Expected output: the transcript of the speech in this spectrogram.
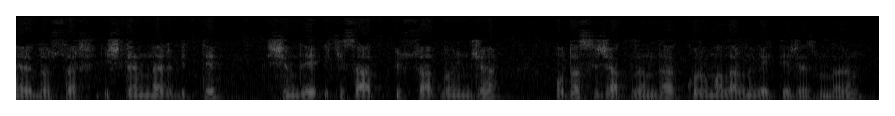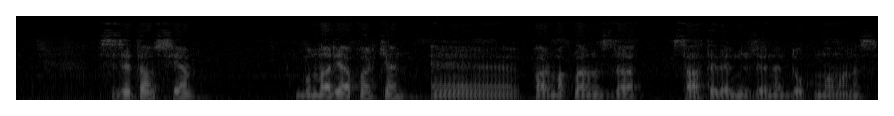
Evet dostlar işlemler bitti. Şimdi 2 saat 3 saat boyunca oda sıcaklığında kurumalarını bekleyeceğiz bunların. Size tavsiyem bunlar yaparken eee parmaklarınızla sahtelerin üzerine dokunmamanız.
